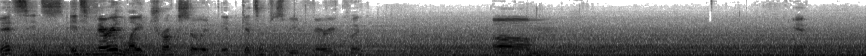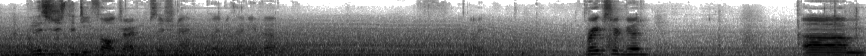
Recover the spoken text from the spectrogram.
And it's it's it's a very light truck, so it, it gets up to speed very quick. Um Yeah. And this is just the default driving position, I haven't played with any of that. Like, brakes are good. Um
